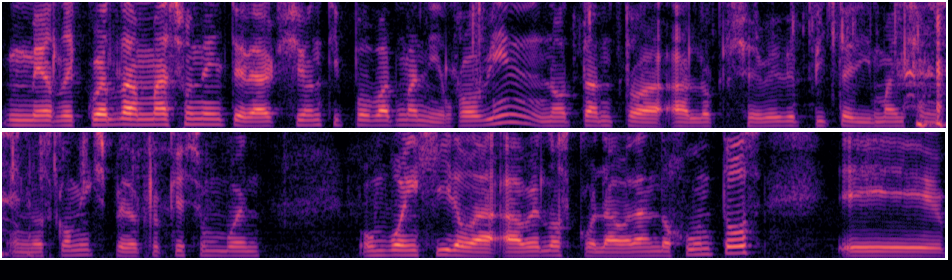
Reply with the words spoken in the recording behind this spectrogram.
me recuerda más una interacción tipo Batman y Robin, no tanto a, a lo que se ve de Peter y Miles en, en los cómics, pero creo que es un buen, un buen giro a, a verlos colaborando juntos. Eh,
